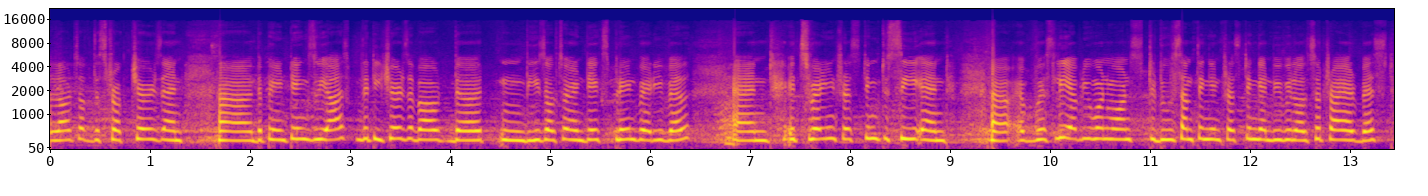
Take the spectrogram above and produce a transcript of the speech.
a lot of the structures and uh, the paintings. We asked the teachers about the mm, these also, and they explained very well. And it's very interesting to see. And uh, obviously, everyone wants to do something interesting, and we will also try our best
